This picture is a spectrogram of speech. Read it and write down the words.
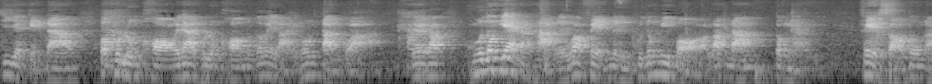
ที่จะเก็บน้ำเพราะคุณลงคลองไม่ได้คุณลงคลองมันก็ไม่ไหลเพราะมันต่ำกว่าค่ะ ใช่ไหมครับคุณต้องแยกต่างหากเลยว่าเฟสหนึ่งคุณต้องมีบ่อรับน้ำตรงไหน เฟสสองตรงไหน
